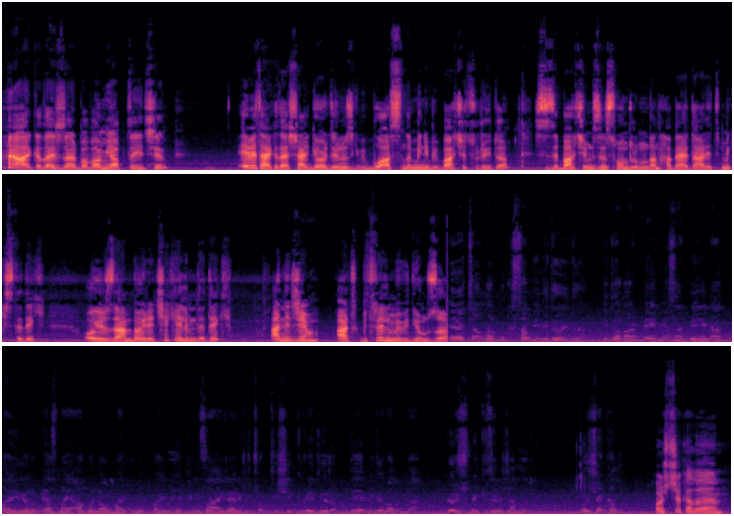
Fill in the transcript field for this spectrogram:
arkadaşlar babam yaptığı için. Evet arkadaşlar gördüğünüz gibi bu aslında mini bir bahçe turuydu. Sizi bahçemizin son durumundan haberdar etmek istedik. O yüzden böyle çekelim dedik. Anneciğim artık bitirelim mi videomuzu? Evet görüşmek üzere canlarım. Hoşçakalın. Hoşçakalın.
